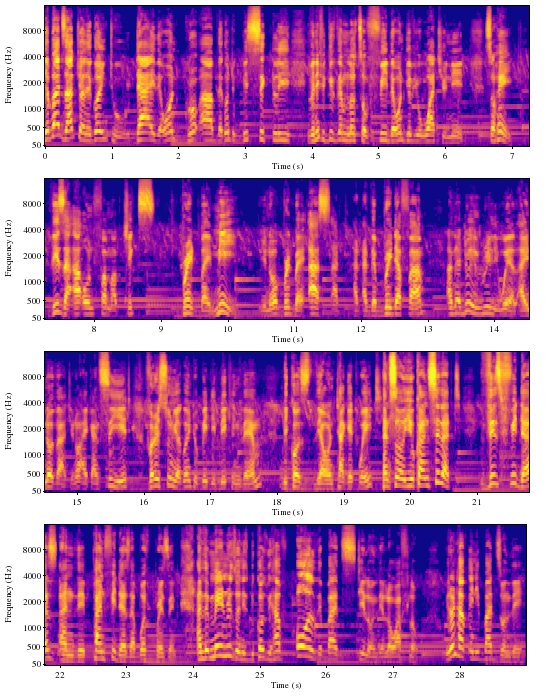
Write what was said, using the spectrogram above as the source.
the birds are actually going to die. They won't grow up. They're going to be sickly. Even if you give them lots of feed they won't give you what you need. So hey these are our own farm up chicks bred by me you know bred by us at, at, at the breeder farm and they're doing really well. I know that, you know, I can see it. Very soon we are going to be debeaking them because they are on target weight. And so you can see that these feeders and the pan feeders are both present. And the main reason is because we have all the birds still on the lower floor. We don't have any birds on the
